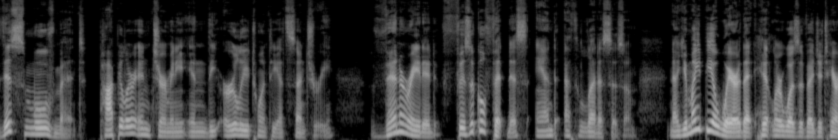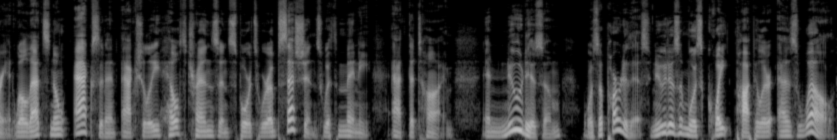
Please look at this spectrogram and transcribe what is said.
This movement, popular in Germany in the early 20th century, venerated physical fitness and athleticism. Now, you might be aware that Hitler was a vegetarian. Well, that's no accident, actually. Health trends and sports were obsessions with many at the time. And nudism was a part of this. Nudism was quite popular as well.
